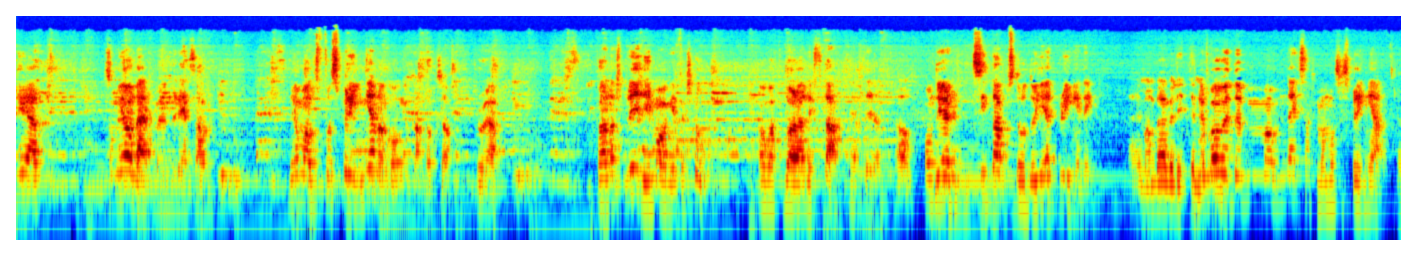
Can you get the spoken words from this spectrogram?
det är att, som jag har lärt mig under resan, det är om man får springa någon gång ibland också, tror jag. För annars blir det i magen för stor av att bara lyfta hela tiden. ja, Om du gör sit-ups då, då hjälper det ingenting. nej, man behöver lite motion. behöver, du, man, nej, exakt, man måste springa. Ja.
